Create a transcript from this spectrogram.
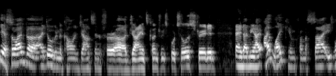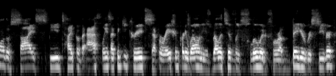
Yeah, so I've uh, I dove into Collin Johnson for uh, Giants Country Sports Illustrated. And I mean, I, I, like him from a size. He's one of those size, speed type of athletes. I think he creates separation pretty well, and he's relatively fluid for a bigger receiver.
